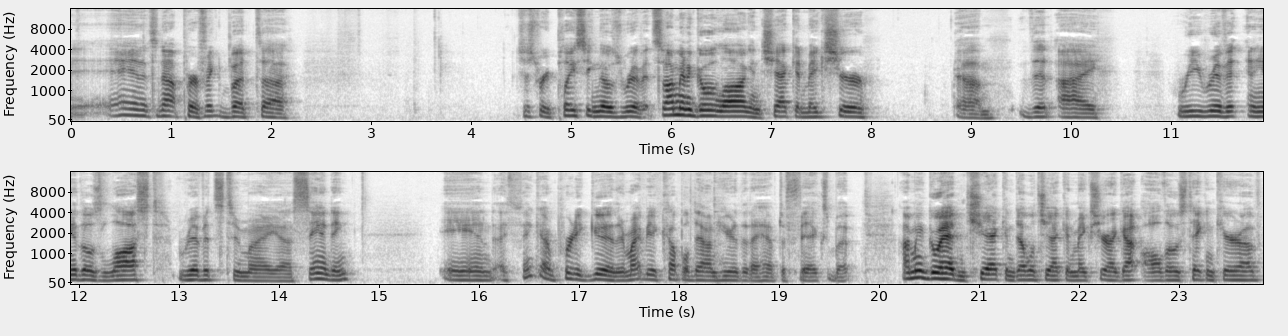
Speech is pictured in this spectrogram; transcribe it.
And it's not perfect, but uh, just replacing those rivets. So I'm going to go along and check and make sure um, that I re-rivet any of those lost rivets to my uh, sanding. And I think I'm pretty good. There might be a couple down here that I have to fix, but I'm going to go ahead and check and double check and make sure I got all those taken care of.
